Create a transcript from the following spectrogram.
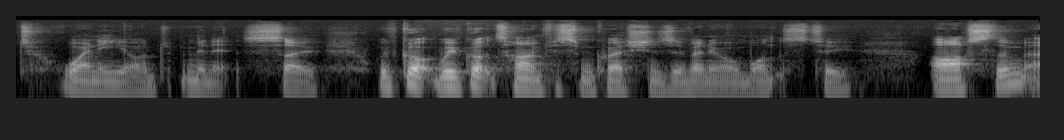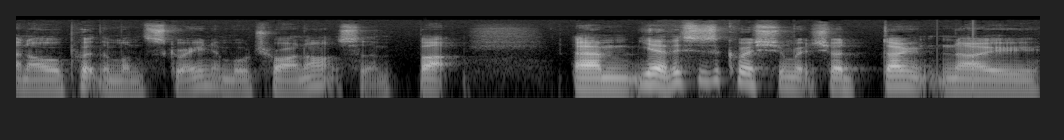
twenty odd minutes. So we've got we've got time for some questions if anyone wants to ask them, and I will put them on the screen and we'll try and answer them. But um, yeah, this is a question which I don't know.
